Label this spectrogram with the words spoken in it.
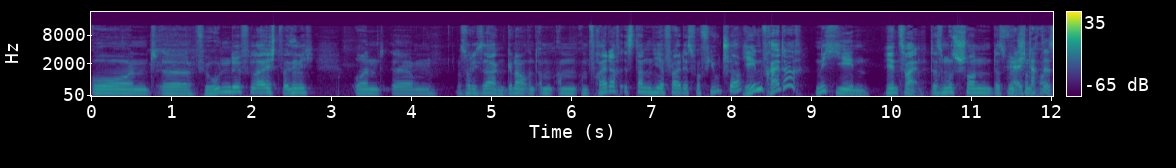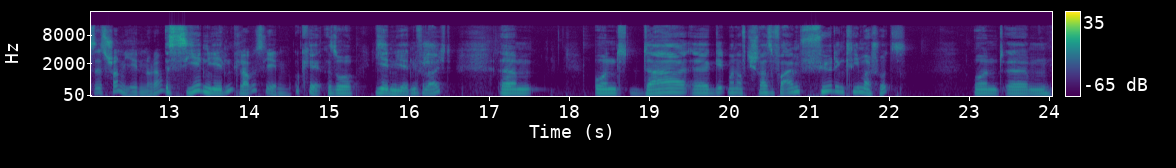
und äh, für Hunde vielleicht, weiß ich nicht. Und ähm, was soll ich sagen? Genau. Und am, am, am Freitag ist dann hier Fridays for Future. Jeden Freitag? Nicht jeden. Jeden zweiten. Das muss schon, das wird Ja, ich schon. dachte, es ist schon jeden, oder? ist es jeden, jeden? Ich glaube, es ist jeden. Okay, also jeden, jeden vielleicht. Ähm, und da äh, geht man auf die Straße vor allem für den Klimaschutz und ähm,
